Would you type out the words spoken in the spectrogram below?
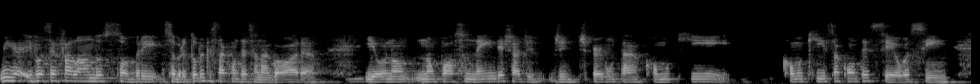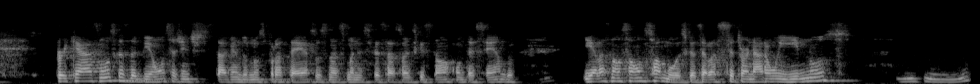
Miga, e você falando sobre, sobre tudo que está acontecendo agora, e eu não, não posso nem deixar de, de te perguntar como que, como que isso aconteceu, assim. Porque as músicas da Beyoncé a gente está vendo nos protestos, nas manifestações que estão acontecendo, e elas não são só músicas, elas se tornaram hinos uhum.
